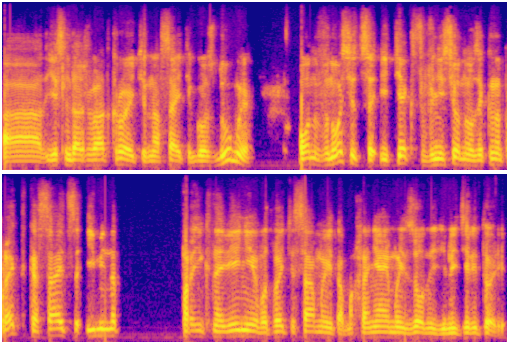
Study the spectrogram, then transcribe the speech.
а, если даже вы откроете на сайте Госдумы, он вносится, и текст внесенного законопроекта касается именно проникновения вот в эти самые там, охраняемые зоны или территории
